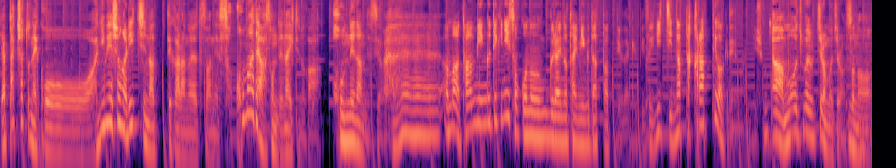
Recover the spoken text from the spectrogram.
やっぱちょっとね、こう、アニメーションがリッチになってからのやつはね、そこまで遊んでないっていうのが本音なんですよ。へえ。あまあ、タイミング的にそこのぐらいのタイミングだったっていうだけで、別にリッチになったからってわけではないんでしょ？ああ、もちろんもちろんもちろん、その、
